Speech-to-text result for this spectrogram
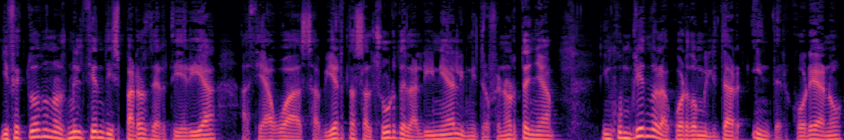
y efectuado unos 1.100 disparos de artillería hacia aguas abiertas al sur de la línea limítrofe norteña, incumpliendo el acuerdo militar intercoreano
